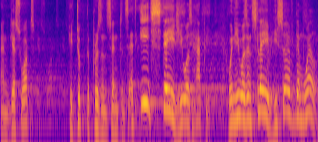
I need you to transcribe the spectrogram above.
And guess what? He took the prison sentence. At each stage, he was happy. When he was enslaved, he served them well.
